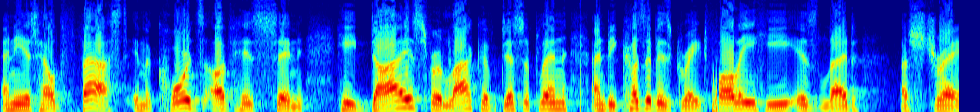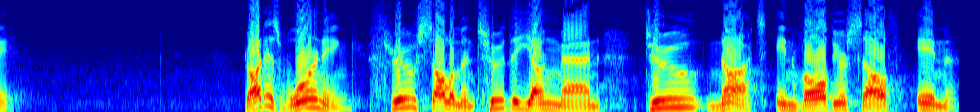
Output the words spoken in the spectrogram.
and he is held fast in the cords of his sin. He dies for lack of discipline, and because of his great folly, he is led astray. God is warning through Solomon to the young man do not involve yourself in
